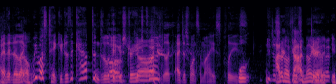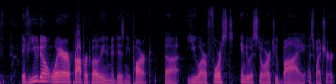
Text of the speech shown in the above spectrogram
And then they're like, will. we must take you to the captain to look at Oh, your strange God. clothes. You're like, I just want some ice, please. Well, You just I don't know hear, if you're familiar damn that it." if if you don't wear proper clothing in a Disney park, uh, you are forced into a store to buy a sweatshirt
